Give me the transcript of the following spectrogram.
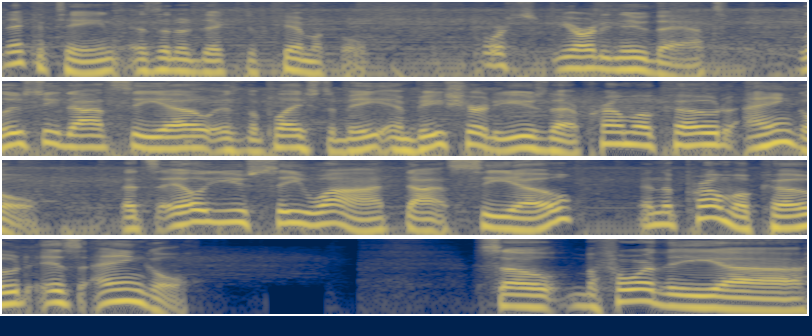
Nicotine is an addictive chemical. Of course, you already knew that. Lucy.co is the place to be, and be sure to use that promo code ANGLE. That's L U C Y dot C O, and the promo code is ANGLE. So before the uh,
